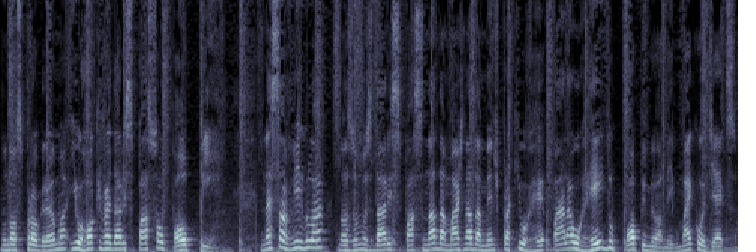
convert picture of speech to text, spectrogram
no nosso programa e o rock vai dar espaço ao pop. Nessa vírgula, nós vamos dar espaço nada mais, nada menos para que o rei, para o rei do pop, meu amigo, Michael Jackson.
